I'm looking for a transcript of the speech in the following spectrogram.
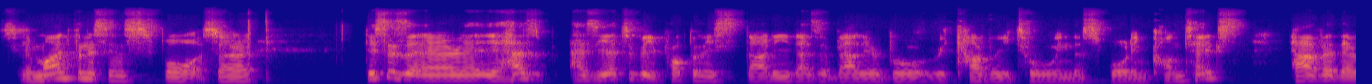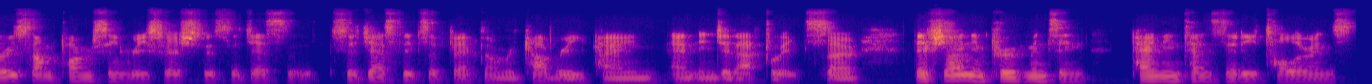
So mindfulness in sport. So this is an area it has has yet to be properly studied as a valuable recovery tool in the sporting context. However, there is some promising research to suggest suggest its effect on recovery, pain, and injured athletes. So they've shown improvements in pain intensity, tolerance,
